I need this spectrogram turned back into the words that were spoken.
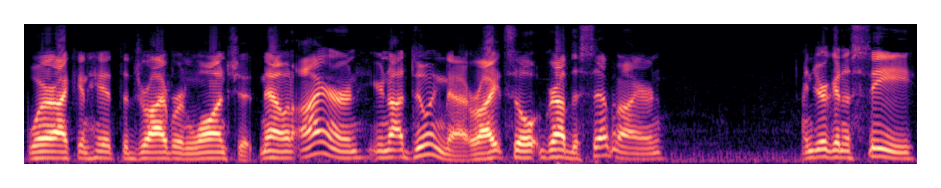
where I can hit the driver and launch it. Now, an iron, you're not doing that, right? So grab the seven iron, and you're gonna see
